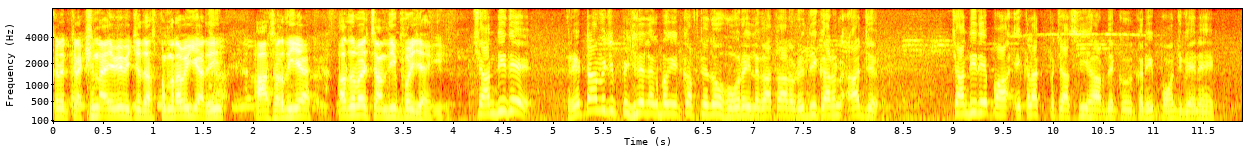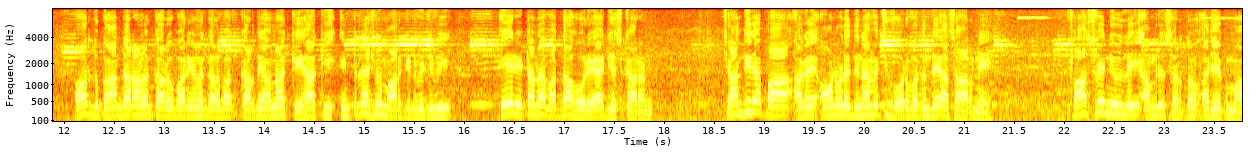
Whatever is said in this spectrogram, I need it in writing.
ਕਰੈਕਸ਼ਨ ਆਏ ਵੀ ਵਿੱਚ 10 15 ਵੀਹ ਹਜ਼ਾਰ ਦੀ ਆ ਸਕਦੀ ਹੈ ਅਦਰਵਾਈਜ਼ ਚਾਂਦੀ ਉੱਪਰ ਹੀ ਜਾਏਗੀ। ਚਾਂਦੀ ਦੇ ਰੇਟਾਂ ਵਿੱਚ ਪਿਛਲੇ ਲਗਭਗ ਇੱਕ ਹਫ਼ਤੇ ਤੋਂ ਹੋ ਰਹੀ ਲਗਾਤਾਰ ਵ੍ਰਿੱਧੀ ਕਾਰਨ ਅੱਜ ਚਾਂਦੀ ਦੇ ਭਾਅ 185000 ਦੇ ਕਰੀਬ ਪਹੁੰਚ ਗਏ ਨੇ। ਔਰ ਦੁਕਾਨਦਾਰਾਂ ਨਾਲ ਕਾਰੋਬਾਰੀਆਂ ਨਾਲ ਗੱਲਬਾਤ ਕਰਦਿਆਂ ਉਹਨਾਂ ਕਿਹਾ ਕਿ ਇੰਟਰਨੈਸ਼ਨਲ ਮਾਰਕੀਟ ਵਿੱਚ ਵੀ ਇਹ ਰੇਟਾਂ ਦਾ ਵਾਧਾ ਹੋ ਰਿਹਾ ਹੈ, ਜਿਸ ਕਾਰਨ ਚਾਂਦੀ ਦਾ ਭਾਅ ਅਗਲੇ ਆਉਣ ਵਾਲੇ ਦਿਨਾਂ ਵਿੱਚ ਹੋਰ ਵਧਣ ਦੇ ਆਸਾਰ ਨੇ। ਫਾਸਟਵੇ ਨਿਊਜ਼ ਲਈ ਅੰਮ੍ਰਿਤਸਰ ਤੋਂ ਅਜੇ ਕੁਮਾਰ।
